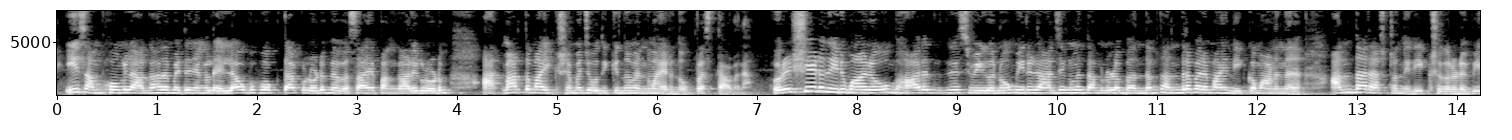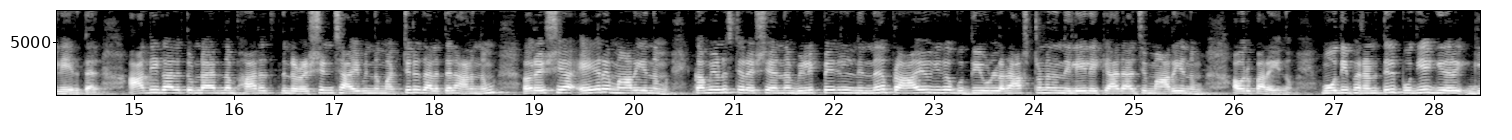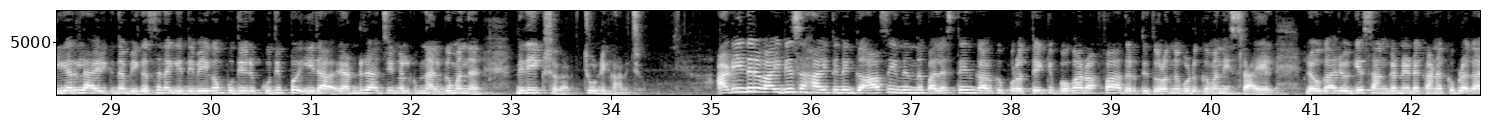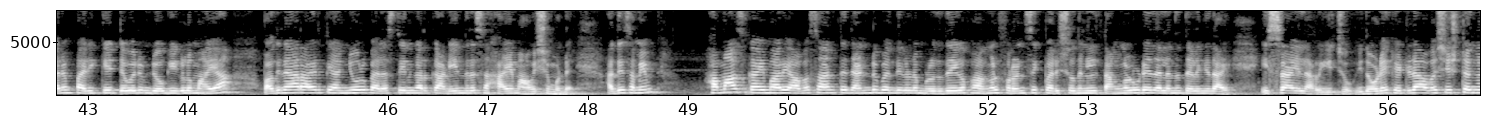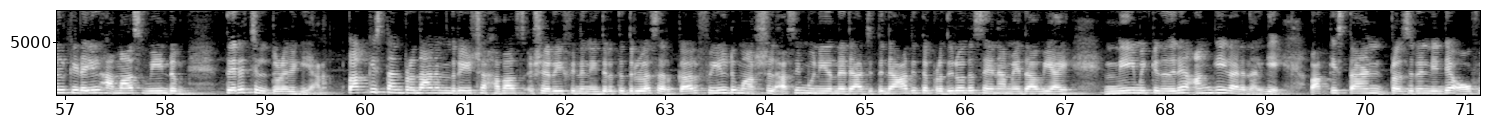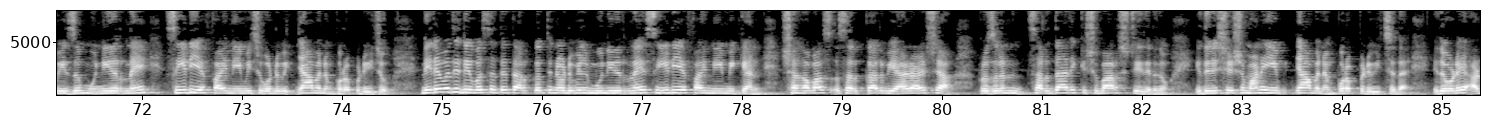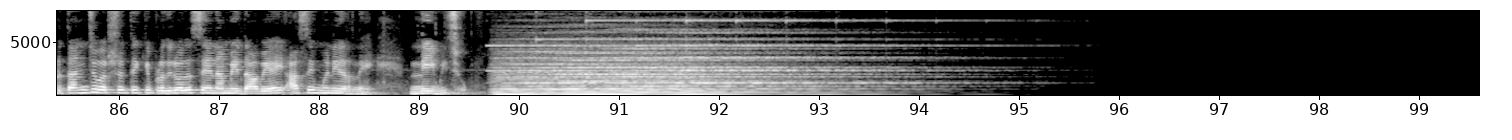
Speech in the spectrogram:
ഈ സംഭവങ്ങളിൽ ആഘാതമേറ്റ ഞങ്ങളുടെ എല്ലാ ഉപഭോക്താക്കളോടും വ്യവസായ പങ്കാളികളോടും ആത്മാർത്ഥമായി ക്ഷമ ചോദിക്കുന്നുവെന്നുമായിരുന്നു പ്രസ്താവന. റഷ്യയുടെ തീരുമാനവും ഭാരതത്തിന്റെ സ്വീകരണവും ഇരു രാജ്യങ്ങളും തമ്മിലുള്ള ബന്ധം തന്ത്രപരമായ നീക്കമാണെന്ന് അന്താരാഷ്ട്ര നിരീക്ഷകരുടെ വിലയിരുത്തൽ. ആദ്യകാലത്തുണ്ടായിരുന്ന ഭാരതത്തിന്റെ റഷ്യൻ ചായ്വ് ഇന്ന് മറ്റൊരു തലത്തിലാണെന്നും റഷ്യ ഏറെ മാറിയെന്നും കമ്മ്യൂണിസ്റ്റ് റഷ്യ എന്ന വിളിപ്പേരിൽ നിന്ന് പ്രായോഗിക ബുദ്ധിയുള്ള രാഷ്ട്രമെന്ന നിലയിലേക്ക് ആ രാജ്യം മാറിയെന്നും അവർ പറയുന്നു. മോദി ഭരണത്തിൽ പുതിയ ഗിയറിലായിരിക്കുന്ന വികസന ഗതിവേഗം പുതിയൊരു കുതിപ്പ് ഈ രണ്ട് രാജ്യങ്ങൾക്കും നൽകുമെന്ന് നിരീക്ഷകർ ചൂണ്ടിക്കാണിച്ചു. അടിയന്തര വൈദ്യസഹായത്തിന് ഗാസയിൽ നിന്ന് പലസ്തീൻകാർക്ക് പുറത്തേക്ക് പോകാൻ റഫ അതിർത്തി തുറന്നു കൊടുക്കുമെന്ന് ഇസ്രായേൽ. ലോകാരോഗ്യ സംഘടനയുടെ കണക്ക് പ്രകാരം പരിക്കേറ്റവരും രോഗികളുമായ പതിനാറായിരത്തി അഞ്ഞൂറ് പലസ്തീൻകാർക്ക് അടിയന്തര സഹായം ആവശ്യമുണ്ട്. അതേസമയം ഹമാസ് കൈമാറിയ അവസാനത്തെ രണ്ട് ബന്ദികളുടെ മൃതദേഹ ഭാഗങ്ങൾ ഫോറൻസിക് പരിശോധനയിൽ തങ്ങളുടേതല്ലെന്ന് തെളിഞ്ഞതായി ഇസ്രായേൽ അറിയിച്ചു. ഇതോടെ കെട്ടിട അവശിഷ്ടങ്ങൾക്കിടയിൽ ഹമാസ് വീണ്ടും തെരച്ചിൽ തുടരുകയാണ്. പാകിസ്ഥാൻ പ്രധാനമന്ത്രി ഷഹബാസ് ഷെറീഫിന്റെ നേതൃത്വത്തിലുള്ള സർക്കാർ ഫീൽഡ് മാർഷൽ അസിം മുനീറിനെ രാജ്യത്തിന്റെ ആദ്യത്തെ പ്രതിരോധ സേനാ മേധാവിയായി നിയമിക്കുന്നതിന് അംഗീകാരം നൽകി. പാകിസ്ഥാൻ പ്രസിഡന്റിന്റെ ഓഫീസ് മുനീറിനെ സി ഡി എഫ് ആയി നിയമിച്ചുകൊണ്ട് വിജ്ഞാപനം പുറപ്പെടുവിച്ചു. നിരവധി ദിവസത്തെ തർക്കത്തിനൊടുവിൽ മുനീറിനെ സി ഡി എഫ് ആയി നിയമിക്കാൻ ഷഹബാസ് സർക്കാർ വ്യാഴാഴ്ച പ്രസിഡന്റ് സർദാരിക്ക് ശുപാർശ ചെയ്തിരുന്നു. ഇതിനുശേഷമാണ് ഈ വിജ്ഞാപനം പുറപ്പെടുവിച്ചത്. ഇതോടെ അടുത്ത അഞ്ചു വർഷത്തേക്ക് പ്രതിരോധ സേനാ മേധാവിയായി അസിം മുനീറിനെ നിയമിച്ചു.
